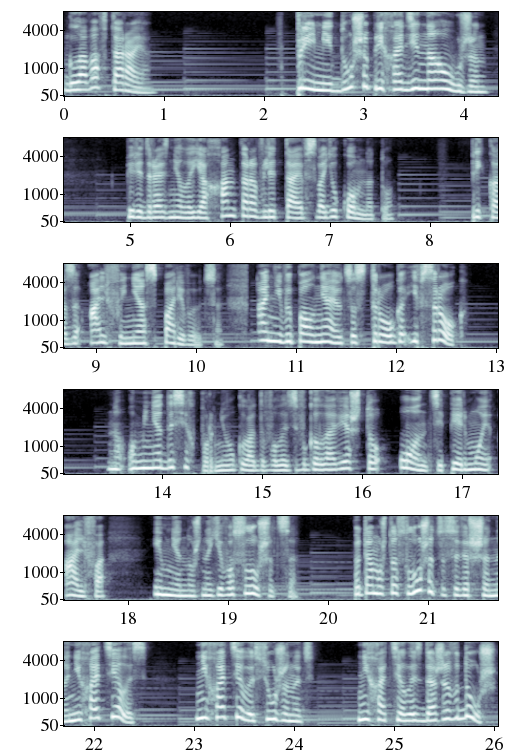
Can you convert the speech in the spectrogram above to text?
Глава вторая. «Прими душ и приходи на ужин», — передразнила я Хантера, влетая в свою комнату. Приказы Альфы не оспариваются. Они выполняются строго и в срок. Но у меня до сих пор не укладывалось в голове, что он теперь мой Альфа, и мне нужно его слушаться. Потому что слушаться совершенно не хотелось. Не хотелось ужинать, не хотелось даже в душ.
